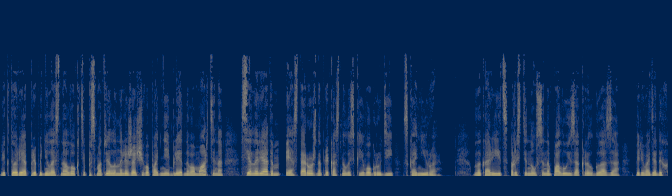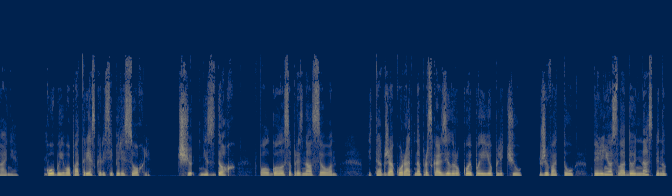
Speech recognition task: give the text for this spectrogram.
Виктория приподнялась на локте, посмотрела на лежащего под ней бледного Мартина, села рядом и осторожно прикоснулась к его груди, сканируя. Блокариец растянулся на полу и закрыл глаза, переводя дыхание. Губы его потрескались и пересохли. «Чуть не сдох», полголоса признался он. И также аккуратно проскользил рукой по ее плечу, животу, перенес ладонь на спину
